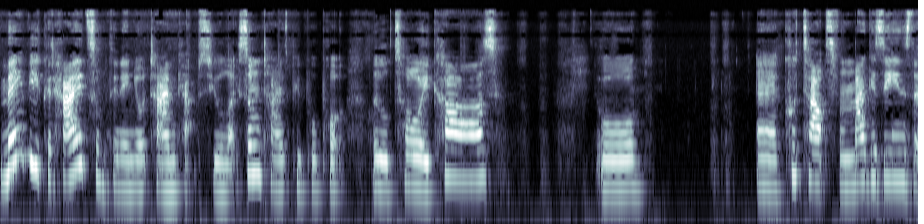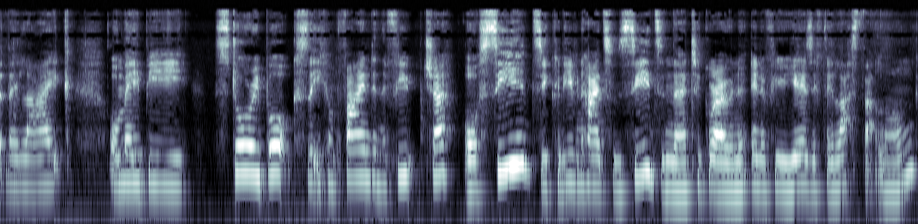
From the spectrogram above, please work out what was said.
Maybe you could hide something in your time capsule. Like sometimes people put little toy cars or uh, cutouts from magazines that they like, or maybe storybooks that you can find in the future, or seeds. You could even hide some seeds in there to grow in, in a few years if they last that long.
